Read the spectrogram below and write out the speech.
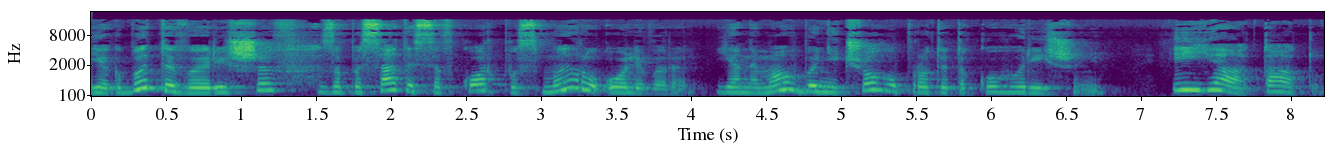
Якби ти вирішив записатися в корпус миру, Олівере, я не мав би нічого проти такого рішення. І я, тату,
